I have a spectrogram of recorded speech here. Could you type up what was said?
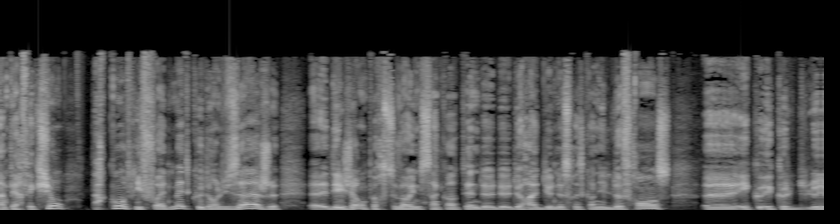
imperfections. Par contre il faut admettre que dans l'usage euh, déjà on peut recevoir une cinquantaine de, radios ne serait-ce qu'en Île-de-France euh, et, que, et, que, le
